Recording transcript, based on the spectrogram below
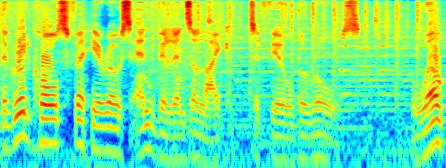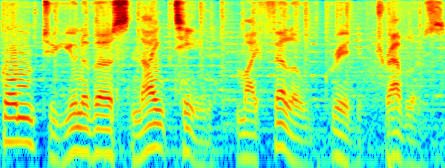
The grid calls for heroes and villains alike to fill the roles. Welcome to Universe 19, my fellow grid travelers.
